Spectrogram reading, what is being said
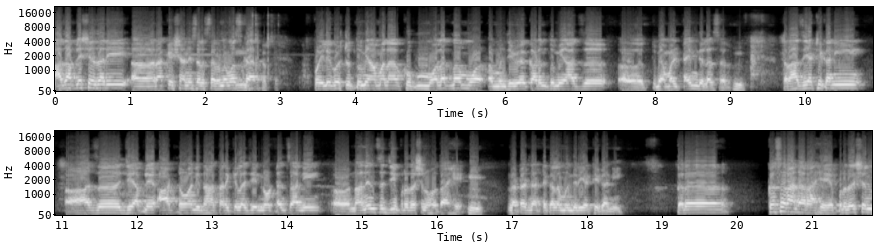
आज आपल्या शेजारी राकेश शाने सर सर नमस्कार. पहिली गोष्ट तुम्ही आम्हाला खूप मोलात म्हणजे वेळ काढून तुम्ही आज तुम्ही आम्हाला टाइम दिला सर. तर आज या ठिकाणी आज जे आपले आठ नऊ आणि दहा तारखेला जे नोटांचं आणि नाण्यांचं जे प्रदर्शन होत आहे. नटराज नाट्यकला मंदिर या ठिकाणी तर कसं राहणार आहे? प्रदर्शन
